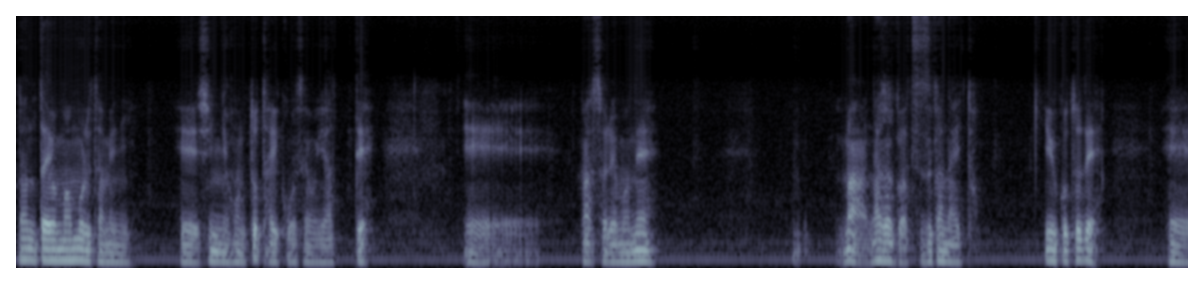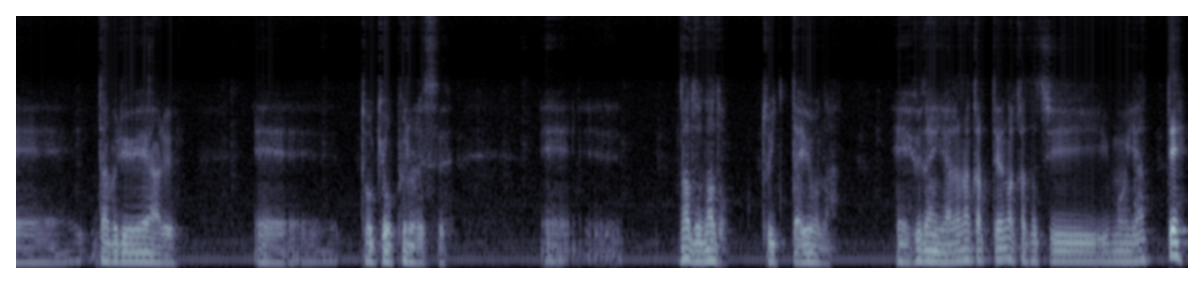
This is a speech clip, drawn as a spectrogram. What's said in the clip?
団体を守るために、えー、新日本と対抗戦をやって、えー、まあそれもね、まあ長くは続かないということで、えー、WAR、えー、東京プロレス、えー、などなどといったような、えー、普段やらなかったような形もやって、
